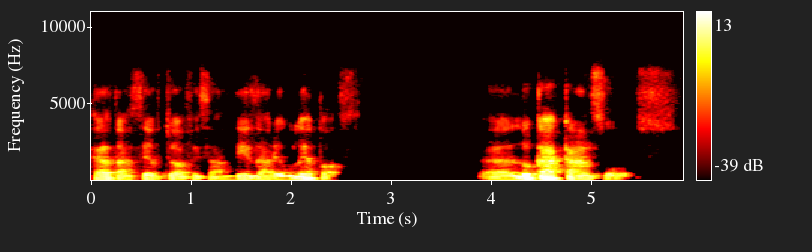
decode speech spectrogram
Health and safety officers, these are regulators. Uh, local councils,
